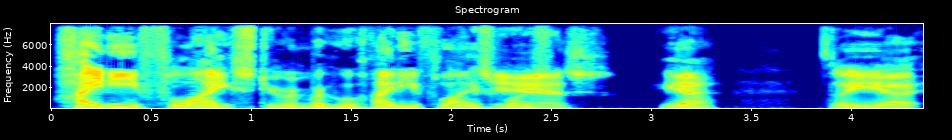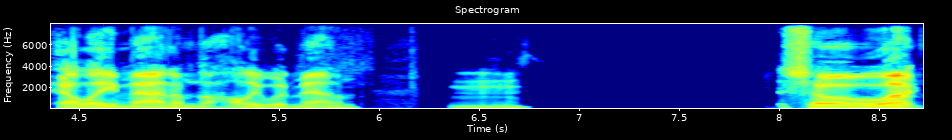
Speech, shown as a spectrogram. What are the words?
Heidi Fleiss. Do you remember who Heidi Fleiss was? Yes. Yeah, the uh, L.A. Madam, the Hollywood Madam. Mm-hmm. So, uh, But-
